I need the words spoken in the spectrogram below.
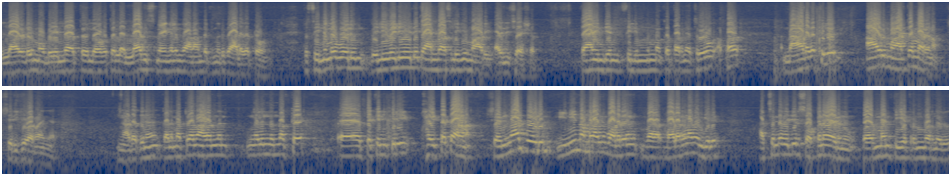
എല്ലാവരുടെയും മൊബൈലിനകത്ത് ലോകത്തുള്ള എല്ലാ വിസ്മയങ്ങളും കാണാൻ പറ്റുന്ന ഒരു കാലഘട്ടമാണ്. ഇപ്പൊ സിനിമ പോലും വലിയ വലിയ വലിയ ക്യാൻവാസിലേക്ക് മാറി അതിനുശേഷം പാൻ ഇന്ത്യൻ ഫിലിം എന്നൊക്കെ പറഞ്ഞ എത്രയോ അപ്പൊ നാടകത്തിൽ ആ ഒരു മാറ്റം വരണം ശരിക്കും പറഞ്ഞു കഴിഞ്ഞാൽ. നാടകത്തിന് കല മറ്റേ നാടകങ്ങളിൽ നിന്നൊക്കെ ടെക്നിക്കലി ഹൈടെക് ആണ്. പക്ഷെ എന്നാൽ പോലും ഇനി നമ്മൾ അതിന് വളര വളരണമെങ്കിൽ അച്ഛന്റെ വലിയൊരു സ്വപ്നമായിരുന്നു പെർമനന്റ് തിയേറ്റർ എന്ന് പറഞ്ഞൊരു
